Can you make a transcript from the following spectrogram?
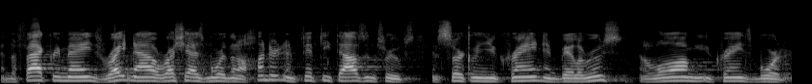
And the fact remains right now, Russia has more than 150,000 troops encircling Ukraine and Belarus and along Ukraine's border.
